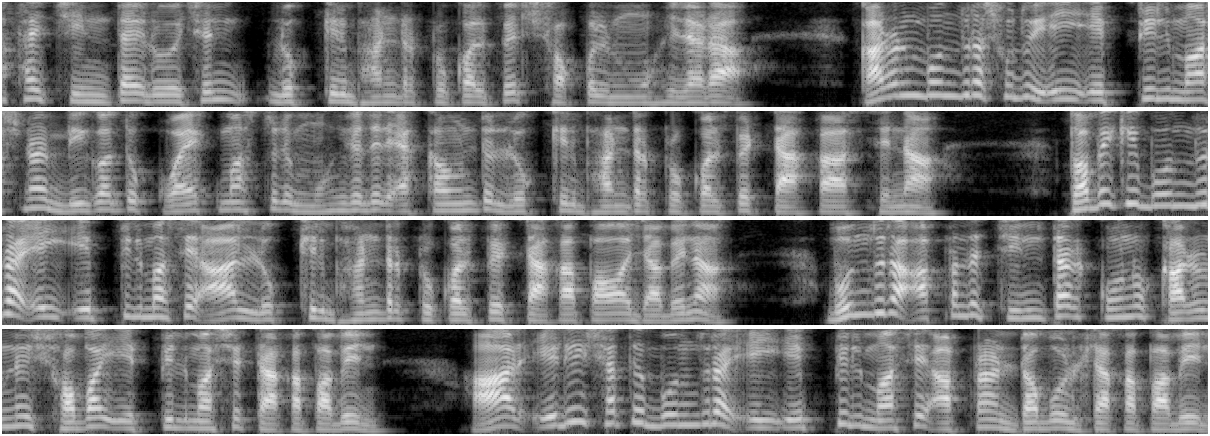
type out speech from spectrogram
আসায় চিন্তায় রয়েছেন লক্ষ্মীর ভাণ্ডার প্রকল্পের সকল মহিলারা। কারণ বন্ধুরা, শুধু এই এপ্রিল মাস নয়, বিগত কয়েক মাস ধরে মহিলাদের অ্যাকাউন্টে লক্ষ্মীর ভাণ্ডার প্রকল্পের টাকা আসছে না। তবে কি বন্ধুরা এই এপ্রিল মাসে আর লক্ষ্মীর ভাণ্ডার প্রকল্পের টাকা পাওয়া যাবে না? বন্ধুরা, আপনাদের চিন্তার কোনো কারণে সবাই এপ্রিল মাসে টাকা পাবেন। আর এরই সাথে বন্ধুরা, এই এপ্রিল মাসে আপনারা ডবল টাকা পাবেন।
